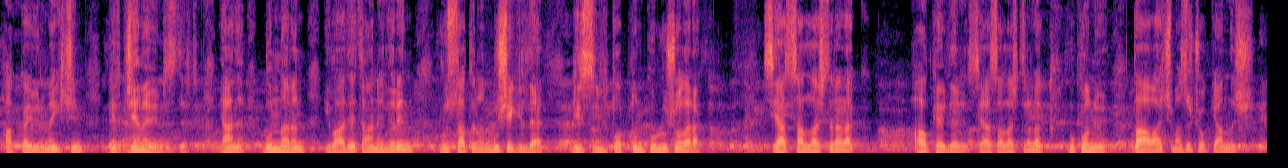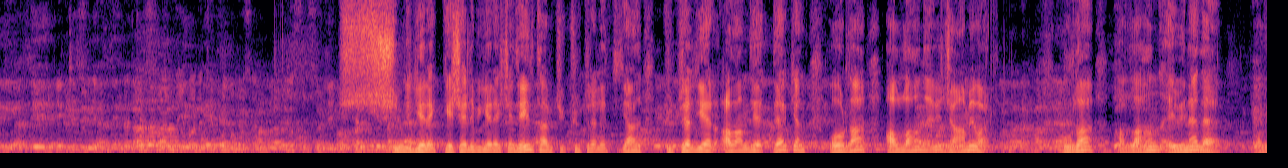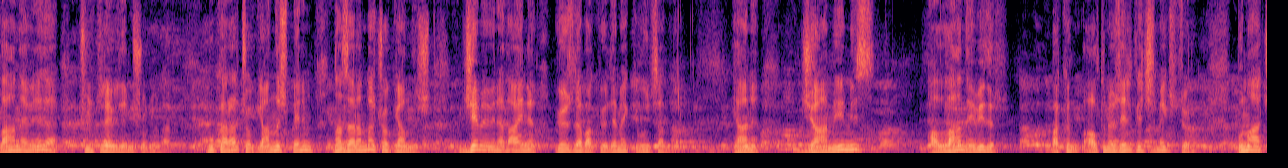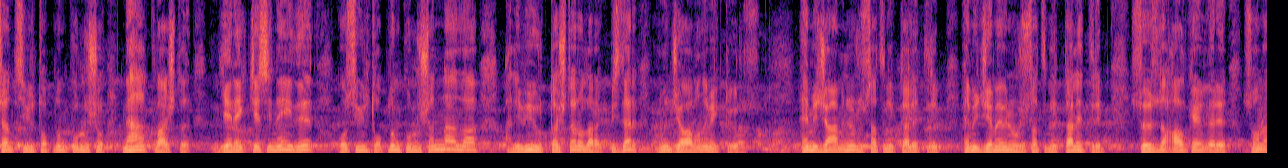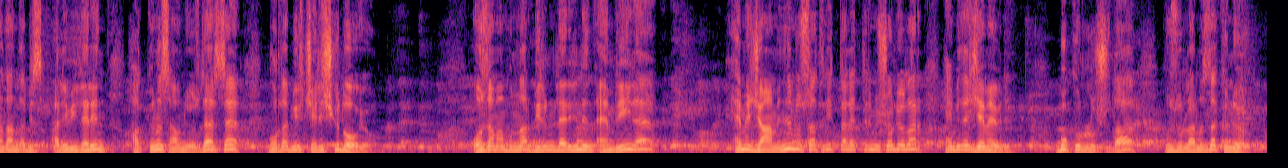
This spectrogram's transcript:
Hakka yürümek için bir cemevimizdir. Yani bunların ibadethanelerin ruhsatının bu şekilde bir sivil toplum kuruluşu olarak siyasallaştırarak halk evleri siyasallaştırarak bu konuyu dava açması çok yanlış. Şimdi gerek geçerli bir gerekçe değil tabii ki kültürel et- yani kültürel yer alan diye- derken orada Allah'ın evi cami var. Burada Allah'ın evine de Allah'ın evine de kültür evi demiş oluyorlar. Bu karar çok yanlış. Benim nazarımda çok yanlış. Cem evine de aynı gözle bakıyor demek ki bu insanlar. Yani camimiz Allah'ın evidir. Bakın altını özellikle çizmek istiyorum. Bunu açan sivil toplum kuruluşu ne hakla açtı? Gerekçesi neydi? O sivil toplum kuruluşlarına Alevi yurttaşlar olarak bizler bunun cevabını bekliyoruz. Hem caminin ruhsatını iptal ettirip hem cemevinin ruhsatını iptal ettirip sözde halk evleri sonradan da biz Alevilerin hakkını savunuyoruz derse burada bir çelişki doğuyor. O zaman bunlar birilerinin emriyle hem caminin ruhsatını iptal ettirmiş oluyorlar hem de cemevinin. Bu kuruluşu da huzurlarınızda kınıyorum.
